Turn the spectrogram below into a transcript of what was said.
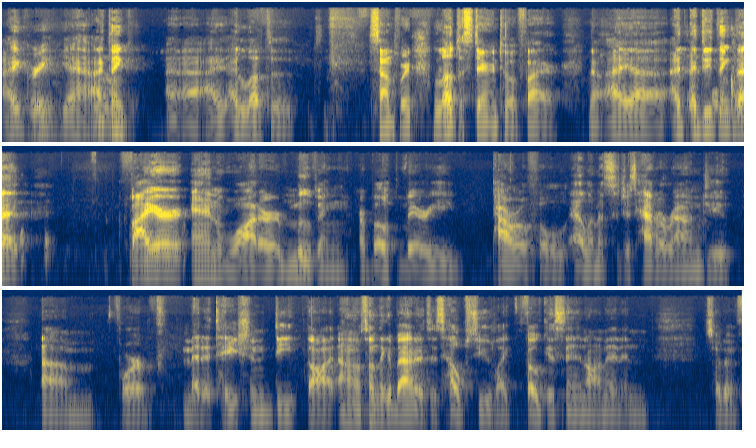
I agree. Yeah, I Mm. think I, I I love to. Sounds weird. Love to stare into a fire. No, I uh I, I do think that fire and water moving are both very powerful elements to just have around you um for meditation, deep thought. I don't know, something about it just helps you like focus in on it and sort of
